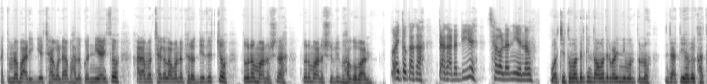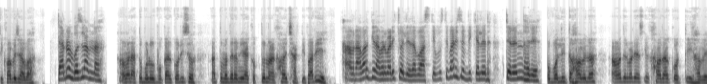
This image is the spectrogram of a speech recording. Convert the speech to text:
আর তোমরা বাড়ি গিয়ে ছাগলটা ভালো করে নিয়ে আইছো আর আমার ছাগল আমার ফেরত দিয়ে দিচ্ছ। তোমরা মানুষ না তোমরা মানুষরূপী ভগবান। ওই তো কাকা টাকাটা দিয়ে ছাগলটা নিয়ে নাও। বলছি তোমাদের কিন্তু আমাদের বাড়ি নিমন্ত্রণ জাতি হবে খাতি কবে যাবা? কেন বুঝলাম না? আমার এত বড় উপকার করিছো আর তোমাদের আমি একক তো না খাওয়াই ছাড়তে পারি? আমরা আবার গ্রামের বাড়ি চলে যাব আজকে বুঝতে পারিস বিকেলের ট্রেন ধরে? ও বললি তো হবে না আমাদের বাড়ি আজকে খাওয়া দাওয়া করতেই হবে।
